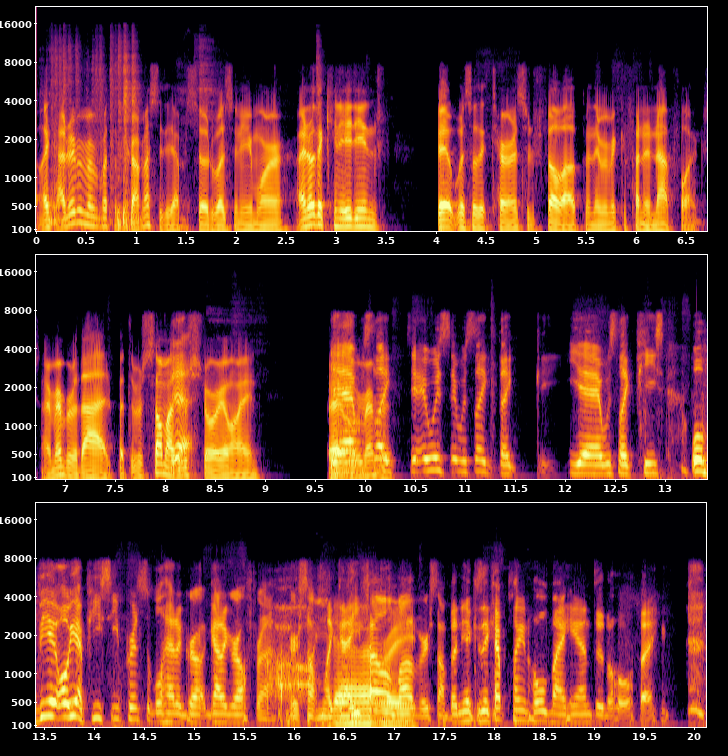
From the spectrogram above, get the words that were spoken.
Like, I don't remember what the premise of the episode was anymore. I know the Canadian bit was with like Terrence and Phillip, and they were making fun of Netflix. I remember that, but there was some other Yeah. storyline. I Yeah, it was remember. like it was it was like like yeah, it was like PC. Well, v, oh yeah, PC principal had a girl got a girlfriend or something like that. He yeah, fell in love or something. Yeah, because they kept playing "Hold My Hand" through the whole thing.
